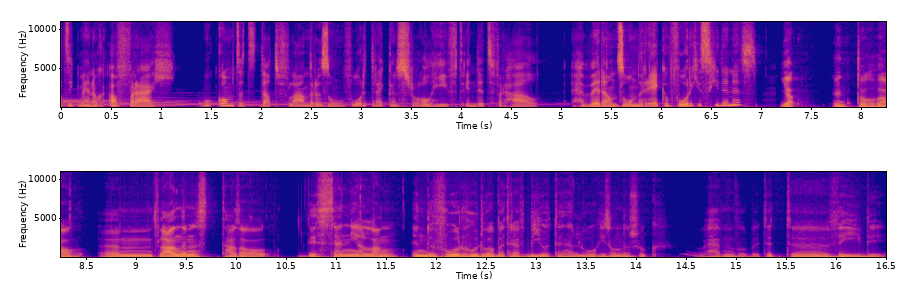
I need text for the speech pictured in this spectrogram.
Wat ik mij nog afvraag, hoe komt het dat Vlaanderen zo'n voortrekkersrol heeft in dit verhaal? Hebben wij dan zo'n rijke voorgeschiedenis? Ja, en toch wel. Um, Vlaanderen staat al decennia lang in de voorhoede wat betreft biotechnologisch onderzoek. We hebben bijvoorbeeld het eh, VIB,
